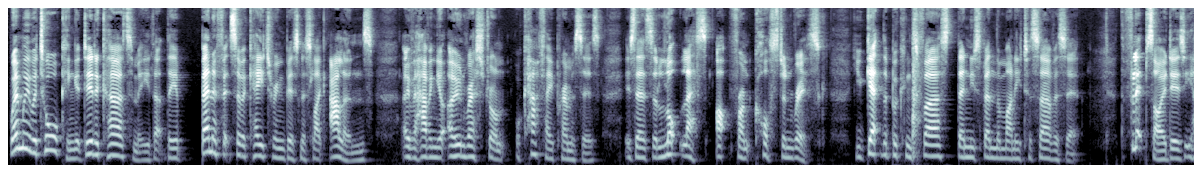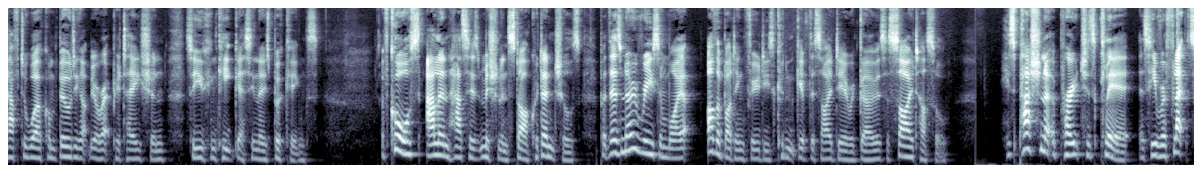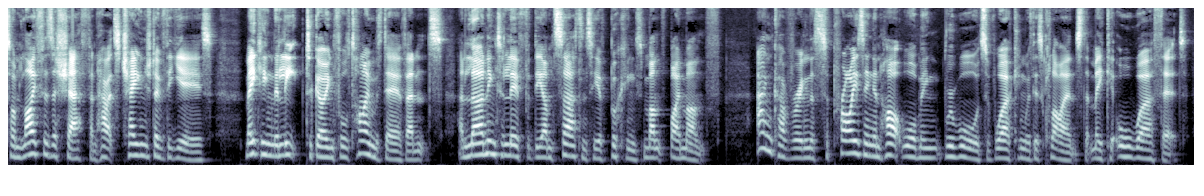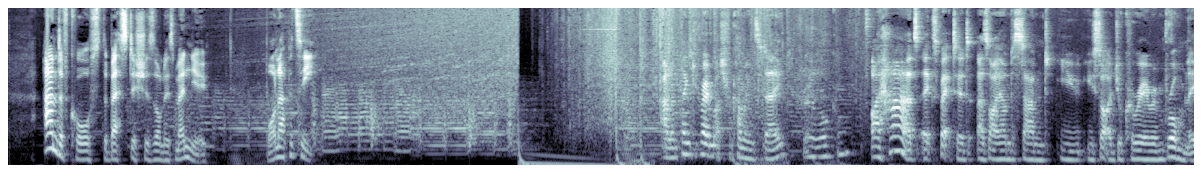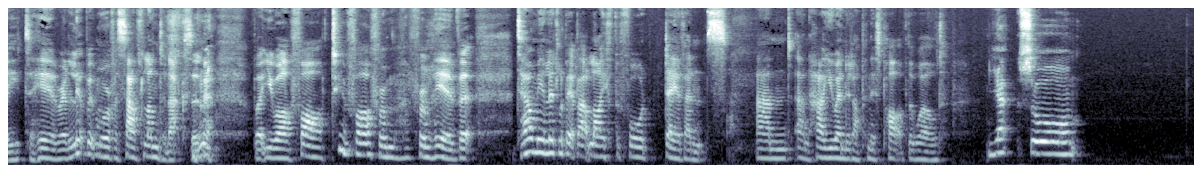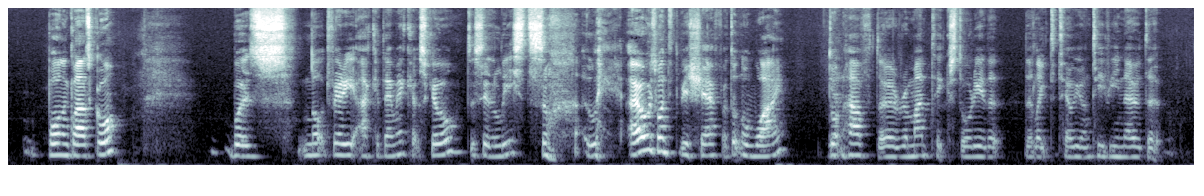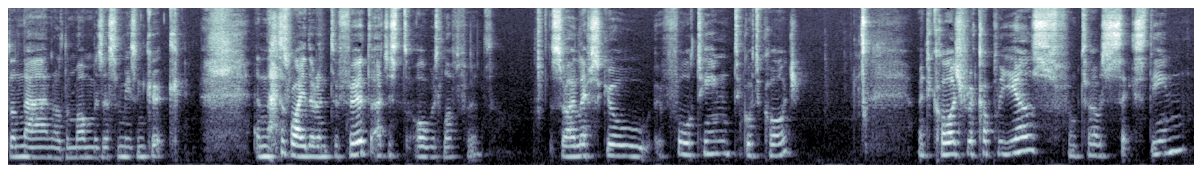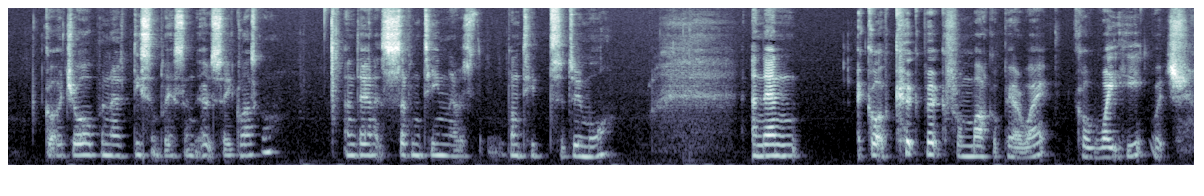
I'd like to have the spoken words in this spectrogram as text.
When we were talking, it did occur to me that the benefits of a catering business like Alan's over having your own restaurant or cafe premises is there's a lot less upfront cost and risk. You get the bookings first, then you spend the money to service it. The flip side is you have to work on building up your reputation so you can keep getting those bookings. Of course, Alan has his Michelin star credentials, but there's no reason why other budding foodies couldn't give this idea a go as a side hustle. His passionate approach is clear as he reflects on life as a chef and how it's changed over the years, making the leap to going full time with day events and learning to live with the uncertainty of bookings month by month and covering the surprising and heartwarming rewards of working with his clients that make it all worth it. And of course, the best dishes on his menu. Bon appetit! Alan, thank you very much for coming today. You're Very welcome. I had expected, as I understand, you, you started your career in Bromley to hear a little bit more of a South London accent, but you are far too far from from here. But tell me a little bit about life before day events and and how you ended up in this part of the world. Yeah, so born in Glasgow, was not very academic at school to say the least. So I always wanted to be a chef. I don't know why. Don't Yeah. have the romantic story that they like to tell you on TV now that the nan or the mum was this amazing cook, and that's why they're into food. I just always loved food. So I left school at 14 to go to college. Went to college for a couple of years from until I was 16. Got a job in a decent place in, outside Glasgow. And then at 17, I was wanted to do more. And then I got a cookbook from Marco Pierre White called White Heat, which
